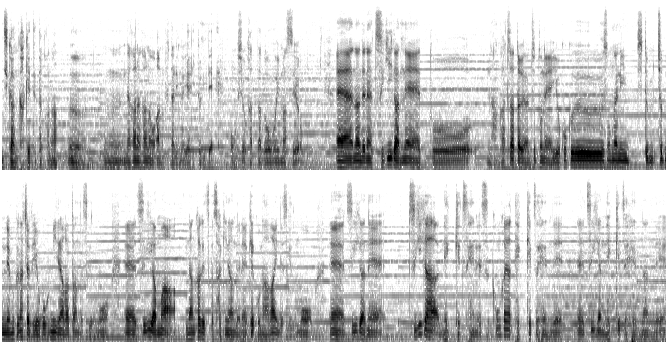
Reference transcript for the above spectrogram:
時間かけてたかな、うん、うん、なかなかのあの2人のやり取りで面白かったと思いますよ。えー、なんでね、次がね、えっと、何月だったかな、ちょっとね、予告、そんなにちょっとちょっと眠くなっちゃって予告見てなかったんですけども、えー、次がまあ、何ヶ月か先なんでね、結構長いんですけども、えー、次がね、次が熱血編です。今回は鉄血編で、えー、次が熱血編なんで、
